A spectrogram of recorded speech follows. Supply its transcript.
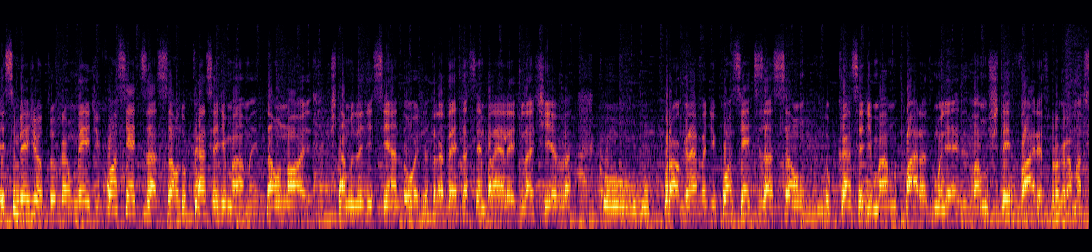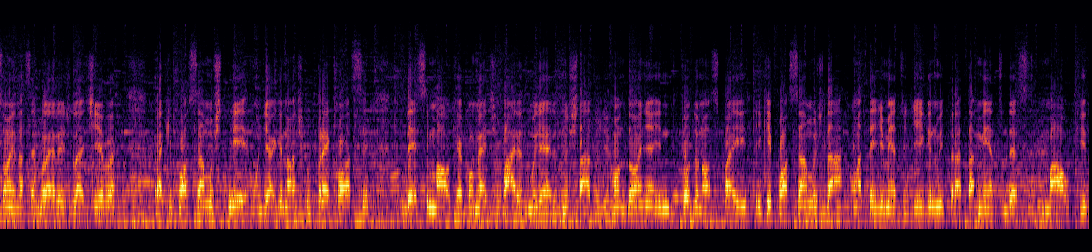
Esse mês de outubro é um mês de conscientização do câncer de mama. Então nós estamos iniciando hoje através da Assembleia Legislativa o programa de conscientização do câncer de mama para as mulheres. Vamos ter várias programações na Assembleia Legislativa para que possamos ter um diagnóstico precoce desse mal que acomete várias mulheres no estado de Rondônia e em todo o nosso país e que possamos dar um atendimento digno e tratamento desse mal que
